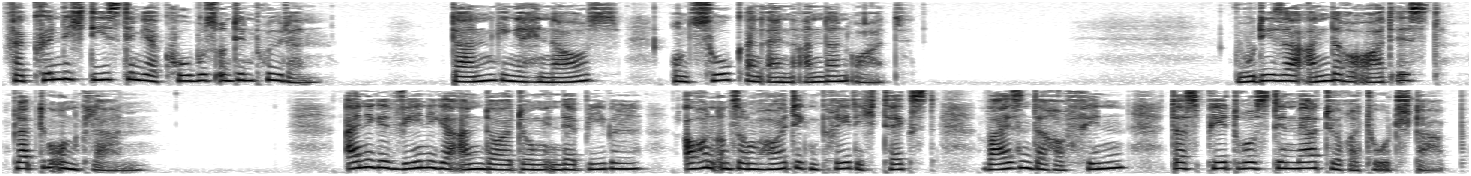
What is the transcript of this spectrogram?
Verkündigt dies dem Jakobus und den Brüdern. Dann ging er hinaus und zog an einen anderen Ort. Wo dieser andere Ort ist, bleibt im Unklaren. Einige wenige Andeutungen in der Bibel, auch in unserem heutigen Predigtext, weisen darauf hin, dass Petrus den Märtyrertod starb.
